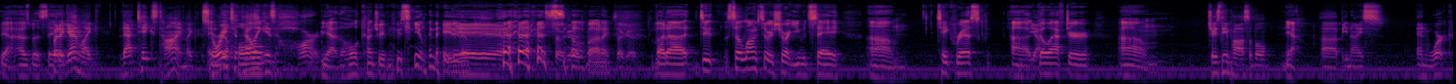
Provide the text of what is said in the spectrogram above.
Yeah, I was about to say. But that- again, like that takes time. Like storytelling is hard. yeah, the whole country of New Zealand hated Yeah, him. yeah, yeah, yeah. so So good. funny. So good. But uh, dude, so long story short, you would say um, take risk, uh, Yeah. go after, um, Chase the impossible. yeah, Uh, be nice, and work.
